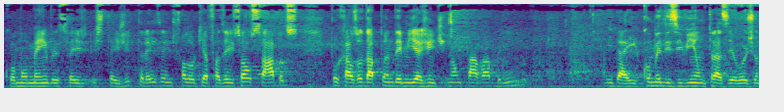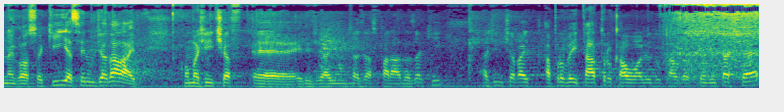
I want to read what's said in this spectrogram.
como membro Stage Stage 3, a gente falou que ia fazer isso aos sábados, por causa da pandemia a gente não estava abrindo. E daí, como eles iam trazer hoje o negócio aqui, ia ser no dia da live. Como a gente ia, é, eles já iam trazer as paradas aqui, a gente já vai aproveitar trocar o óleo do carro da senhorita Cher.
